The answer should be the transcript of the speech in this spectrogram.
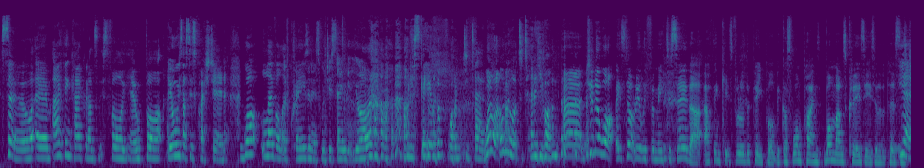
So um, I think I could answer this for you, but I always ask this question: What level of craziness would you say that you're at on a scale of one to ten? Well, oh I- no, to ten if you want. Uh, do you know what? It's not really for me to say that. I think it's for other people because one man's, one man's crazy is another person's yeah,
